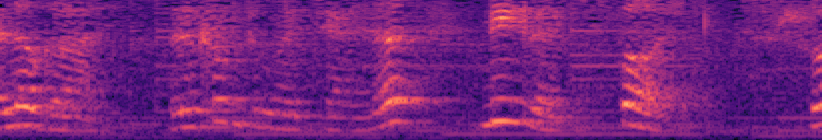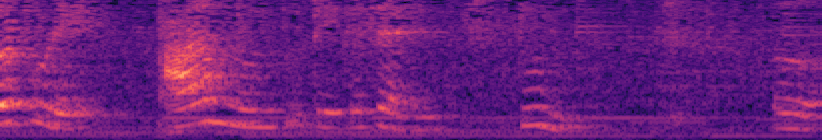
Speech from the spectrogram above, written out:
Hello guys, welcome to my channel Neeraj First. So today I am going to take a challenge to uh,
